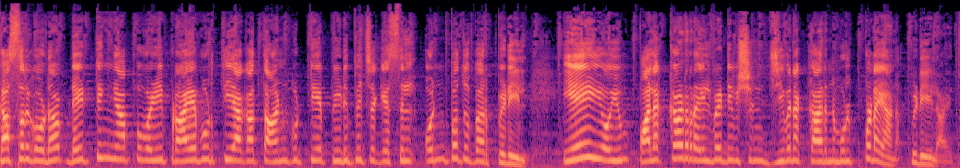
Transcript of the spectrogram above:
കാസർഗോഡ് ഡേറ്റിംഗ് ആപ്പ് വഴി പ്രായപൂർത്തിയാകാത്ത ആൺകുട്ടിയെ പീഡിപ്പിച്ച കേസിൽ ഒൻപത് പേർ പിടിയിൽ. എ ഇഒയും പാലക്കാട് റെയിൽവേ ഡിവിഷൻ ജീവനക്കാരനും ഉൾപ്പെടെയാണ് പിടിയിലായത്.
